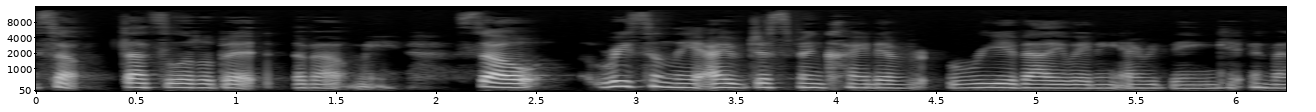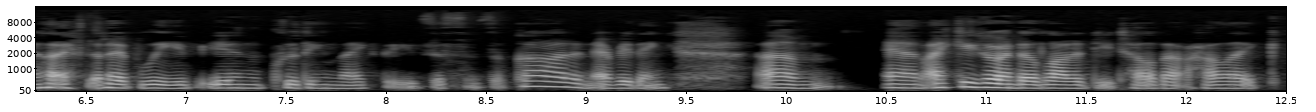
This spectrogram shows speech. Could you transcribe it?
so that's a little bit about me. So recently, I've just been kind of reevaluating everything in my life that I believe, including like the existence of God and everything. Um, and I could go into a lot of detail about how like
